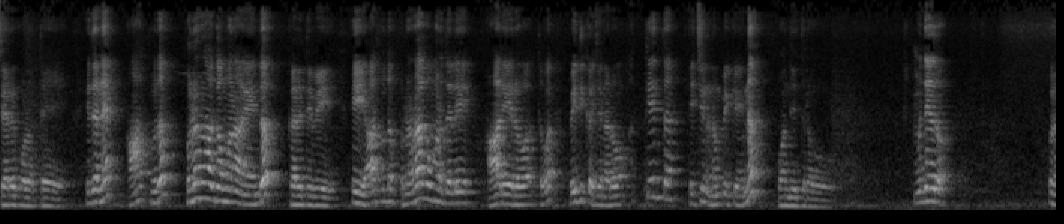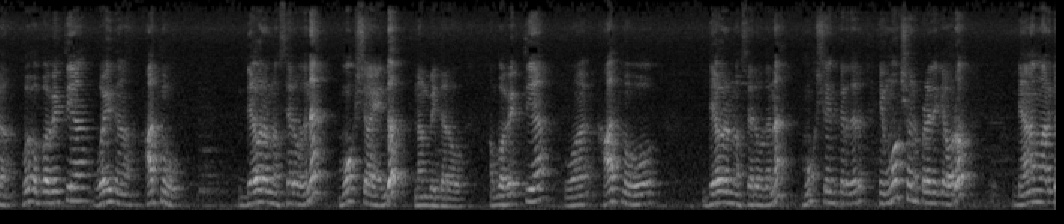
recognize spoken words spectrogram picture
ಸೇರಿಕೊಳ್ಳುತ್ತೆ. ಇದನ್ನೇ ಆತ್ಮದ ಪುನರಾಗಮನ ಎಂದು ಕರಿತೀವಿ. ಈ ಆತ್ಮದ ಪುನರಾಗಮನದಲ್ಲಿ ಆರ್ಯರು ಅಥವಾ ವೈದಿಕ ಜನರು ಅತ್ಯಂತ ಹೆಚ್ಚಿನ ನಂಬಿಕೆಯನ್ನು ಹೊಂದಿದ್ರು. ಮುಂದೆ ಒಬ್ಬ ವ್ಯಕ್ತಿಯ ವೈ ಆತ್ಮವು ದೇವರನ್ನು ಸೇರುವುದನ್ನ ಮೋಕ್ಷ ಎಂದು ನಂಬಿದ್ದರು. ಒಬ್ಬ ವ್ಯಕ್ತಿಯ ಆತ್ಮವು ದೇವರನ್ನು ಸೇರುವುದನ್ನ ಮೋಕ್ಷ ಎಂದು ಕರೆದರು ಈ ಮೋಕ್ಷವನ್ನು ಪಡೆಯಲಿಕ್ಕೆ ಅವರು ಜ್ಞಾನ ಮಾರ್ಗ,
